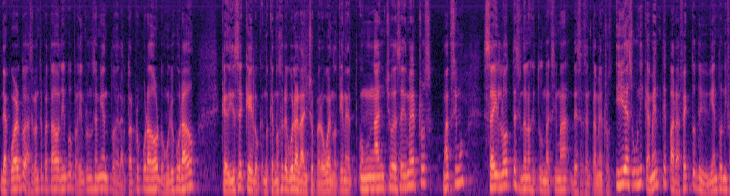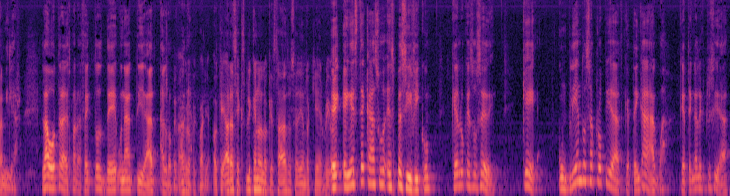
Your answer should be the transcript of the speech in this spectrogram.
de acuerdo a ser interpretado limbo, por un pronunciamiento del actual procurador, don Julio Jurado, que dice que, lo, que no se regula el ancho, pero bueno, tiene un ancho de 6 metros máximo, 6 lotes y una longitud máxima de 60 metros. Y es únicamente para efectos de vivienda unifamiliar. La otra es para efectos de una actividad agropecuaria. Agropecuaria. Ok, ahora sí, explíquenos lo que estaba sucediendo aquí en Río. Eh, en este caso específico, ¿qué es lo que sucede? Que cumpliendo esa propiedad que tenga agua, que tenga electricidad,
